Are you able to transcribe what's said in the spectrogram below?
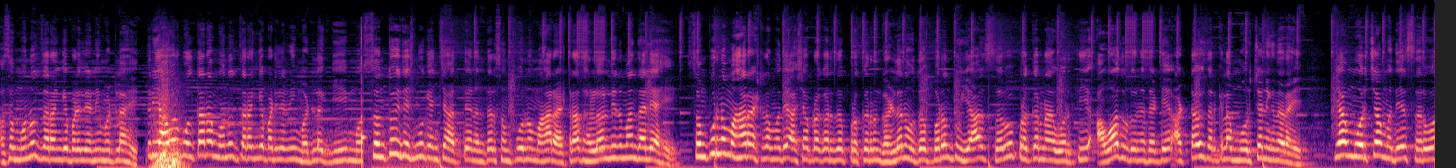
असं मनोज जरांगे पाटील यांनी म्हटलं आहे. तर यावर बोलताना मनोज जरांगे पाटील यांनी म्हटलं की संतोष देशमुख यांच्या हत्येनंतर संपूर्ण महाराष्ट्रात हळहळ निर्माण झाली आहे. संपूर्ण महाराष्ट्रामध्ये अशा प्रकारचं प्रकरण घडलं नव्हतं परंतु या सर्व प्रकरणावरती आवाज उडवण्यासाठी अठ्ठावीस तारखेला मोर्चा निघणार आहे. या मोर्चामध्ये सर्व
